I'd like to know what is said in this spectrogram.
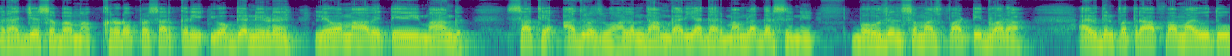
રાજ્યસભામાં ખરડો પ્રસાર કરી યોગ્ય નિર્ણય લેવામાં આવે તેવી માંગ સાથે આજરોજ વાલમધામ ગારિયાધાર મામલતદારશ્રીને બહુજન સમાજ પાર્ટી દ્વારા આવેદનપત્ર આપવામાં આવ્યું હતું.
